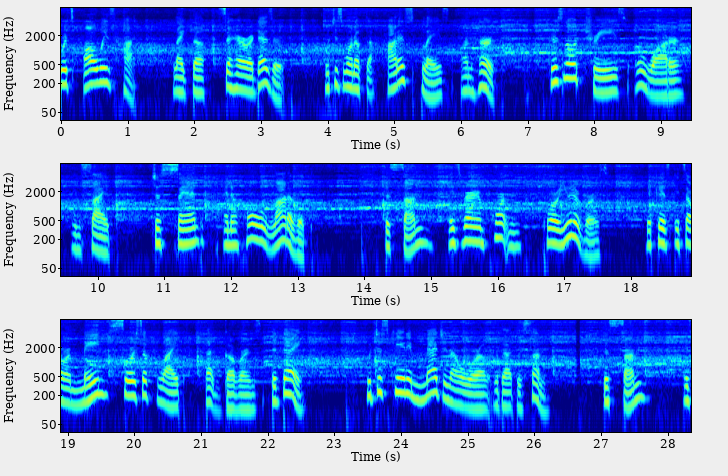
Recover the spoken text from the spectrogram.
where it's always hot, like the Sahara Desert, which is one of the hottest places on Earth. There's no trees or water in sight, just sand and a whole lot of it. The sun is very important to our universe because it's our main source of light that governs the day. We just can't imagine our world without the sun. The sun is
